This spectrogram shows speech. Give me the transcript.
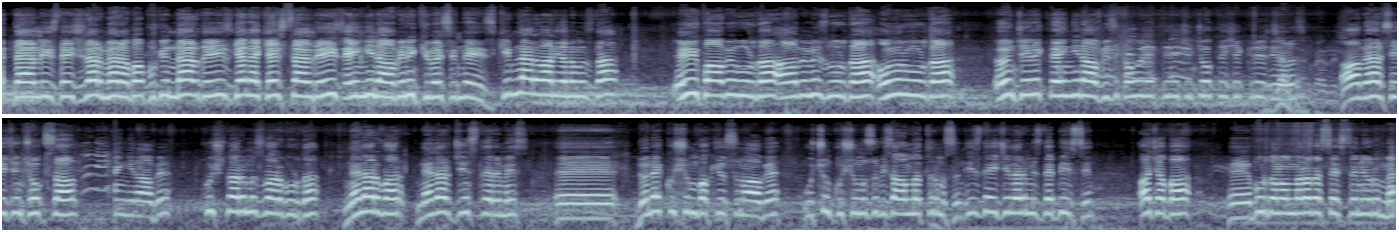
Evet değerli izleyiciler merhaba. Bugün neredeyiz? Gene Kestel'deyiz. Engin abinin kümesindeyiz. Kimler var yanımızda? Eyüp abi burada, abimiz burada, Onur burada. Öncelikle Engin abi bizi kabul ettiğin için çok teşekkür ediyoruz. Abi her şey için çok sağ ol. Engin abi. Kuşlarımız var burada. Neler var? Neler cinslerimiz? Ee, dönek kuşun bakıyorsun abi. Uçun kuşumuzu bize anlatır mısın? İzleyicilerimiz de bilsin. Acaba e, buradan onlara da sesleniyorum ben.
